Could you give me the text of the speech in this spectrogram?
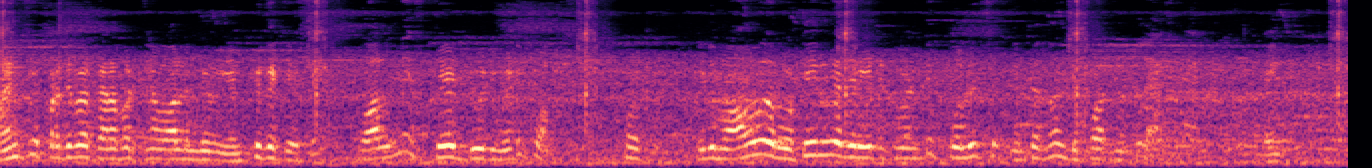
మంచి ప్రతిభ కనబరిచిన వాళ్ళని మేము ఎంపిక చేసి వాళ్ళని స్టేట్ డ్యూటీ మీట్కి పంపిస్తాం ఇది మామూలుగా రొటీన్గా జరిగేటటువంటి police internal department thank you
